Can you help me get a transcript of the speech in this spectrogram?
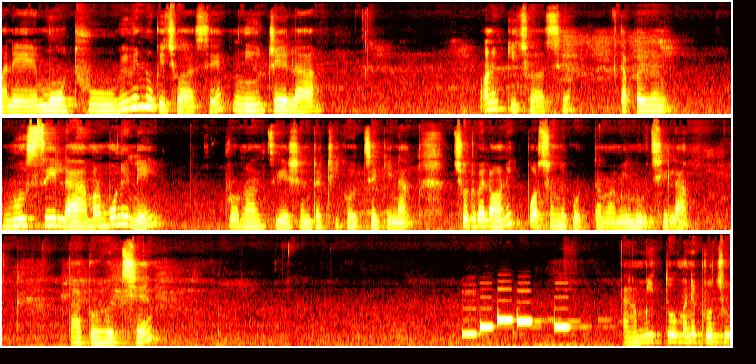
মানে মধু, বিভিন্ন কিছু আছে, নিউট্রেলা, অনেক কিছু আছে, তারপরে নুসিলা, আমার মনে নেই প্রোনাউন্সিয়েশনটা ঠিক হচ্ছে কি না ছোটোবেলা অনেক পছন্দ করতাম আমি নুছিলা তারপর হচ্ছে আমি তো মানে প্রচুর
